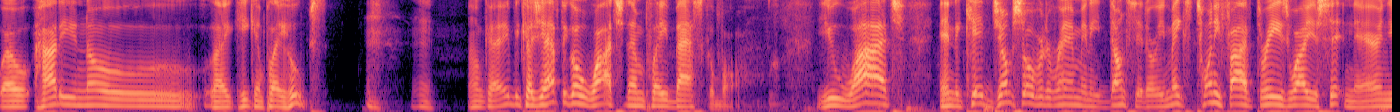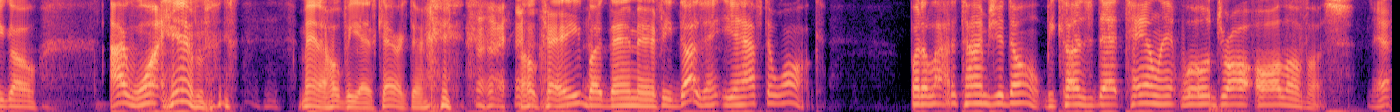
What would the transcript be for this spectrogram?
Well, how do you know like he can play hoops? okay. Because you have to go watch them play basketball. You watch and the kid jumps over the rim and he dunks it or he makes 25 threes while you're sitting there and you go, I want him. Man, I hope he has character. okay. But then if he doesn't, you have to walk. But a lot of times you don't because that talent will draw all of us. Yeah.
